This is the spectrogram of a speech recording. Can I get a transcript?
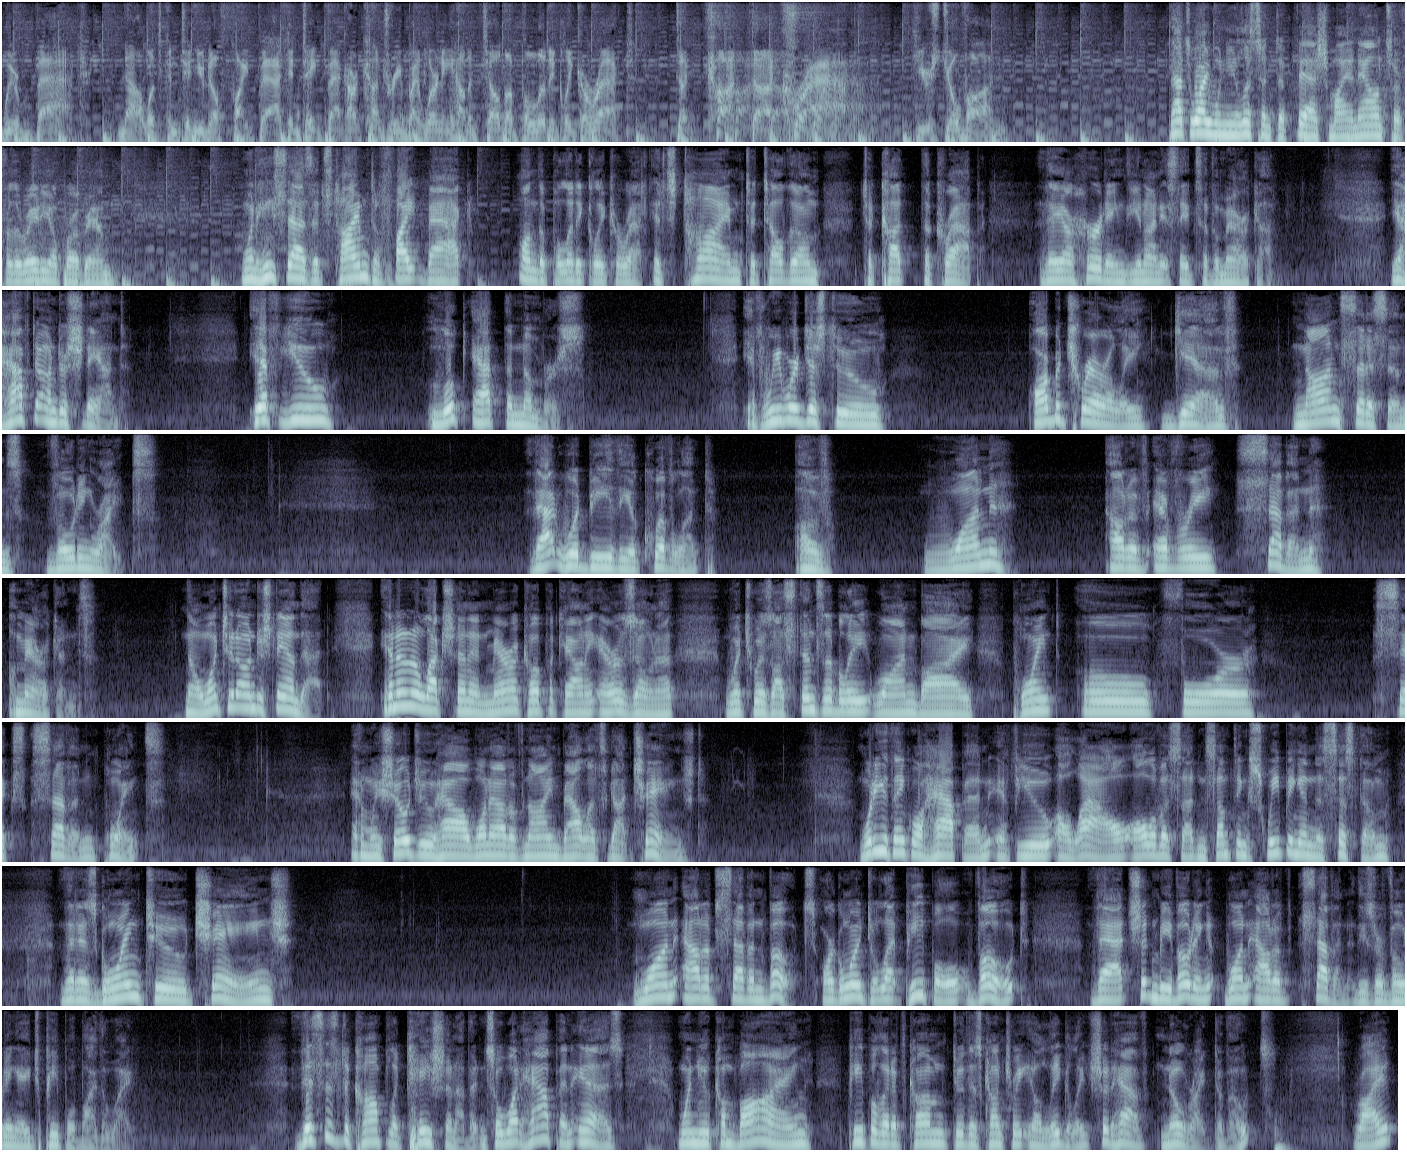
We're back. Now let's continue to fight back and take back our country by learning how to tell the politically correct to cut the crap. Here's Jovan. That's why when you listen to Fish, my announcer for the radio program, when he says it's time to fight back on the politically correct, it's time to tell them to cut the crap. They are hurting the United States of America. You have to understand if you look at the numbers, if we were just to arbitrarily give non citizens voting rights, that would be the equivalent of one out of every seven Americans. Now, I want you to understand that. In an election in Maricopa County, Arizona, which was ostensibly won by 0.0467 points, and we showed you how one out of nine ballots got changed. What do you think will happen if you allow all of a sudden something sweeping in the system that is going to change one out of seven votes, or going to let people vote that shouldn't be voting one out of seven? These are voting age people, by the way. This is the complication of it. And so, what happened is when you combine people that have come to this country illegally should have no right to vote, right?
